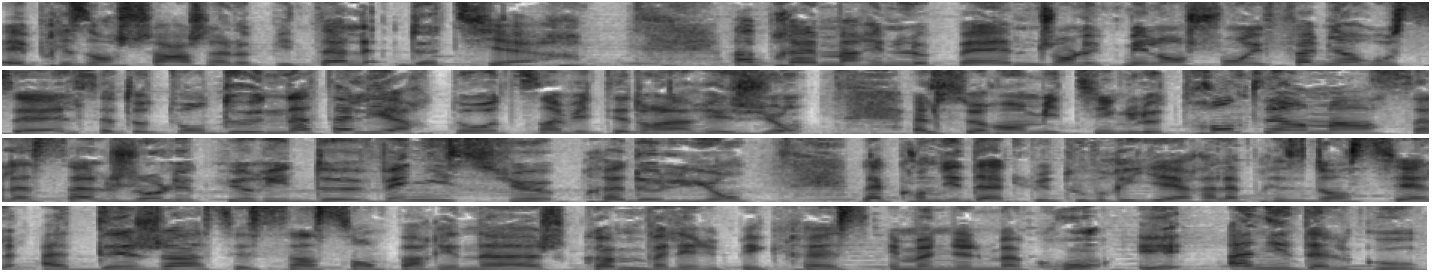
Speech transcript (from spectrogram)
et prises en charge à l'hôpital de Thiers. Après Marine Le Pen, Jean-Luc Mélenchon et Fabien Roussel, c'est au tour de Nathalie Arthaud de s'inviter dans la région. Elle sera en meeting le 31 mars à la salle Jean-Luc Curie de Vénissieux, près de Lyon. La candidate lutte ouvrière à la présidentielle a déjà ses 500 parrainages comme Valérie Pécresse, Emmanuel Macron et Anne Hidalgo.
